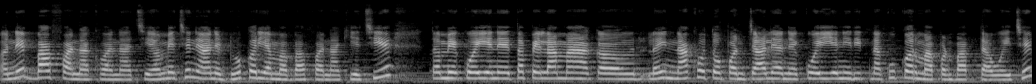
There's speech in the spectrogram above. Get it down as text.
અને બાફવા નાખવાના છે. અમે છે ને આને ઢોકરિયામાં બાફવા નાખીએ છીએ. તમે કોઈ એને તપેલામાં લઈને નાખો તો પણ ચાલે અને કોઈ એની રીતના કુકરમાં પણ બાફતા હોય છે.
